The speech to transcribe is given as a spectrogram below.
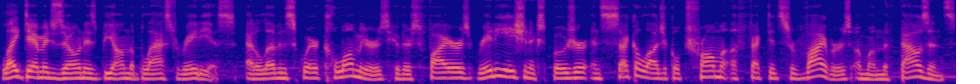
Light damage zone is beyond the blast radius. At 11 square kilometers, here there's fires, radiation exposure, and psychological trauma affected survivors among the thousands.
